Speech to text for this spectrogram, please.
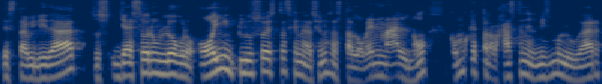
estabilidad, entonces ya eso era un logro. Hoy incluso estas generaciones hasta lo ven mal, ¿no? ¿Cómo que trabajaste en el mismo lugar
